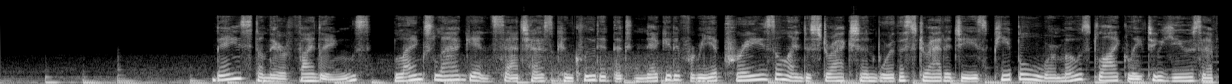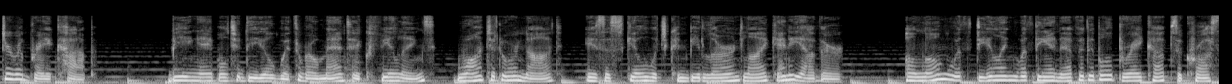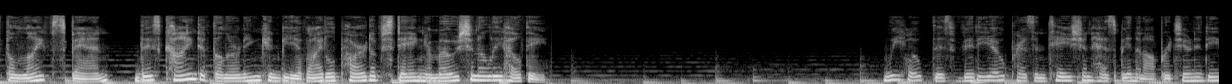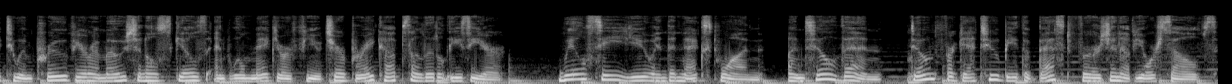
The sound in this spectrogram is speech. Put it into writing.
Based on their findings, Langeslag and Sanchez concluded that negative reappraisal and distraction were the strategies people were most likely to use after a breakup. Being able to deal with romantic feelings, wanted or not, is a skill which can be learned like any other. Along with dealing with the inevitable breakups across the lifespan, this kind of the learning can be a vital part of staying emotionally healthy. We hope this video presentation has been an opportunity to improve your emotional skills and will make your future breakups a little easier. We'll see you in the next one. Until then, don't forget to be the best version of yourselves.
